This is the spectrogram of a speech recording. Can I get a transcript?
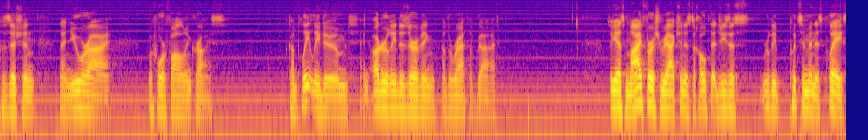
position than you or I before following Christ. Completely doomed and utterly deserving of the wrath of God. So, yes, my first reaction is to hope that Jesus really puts him in his place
